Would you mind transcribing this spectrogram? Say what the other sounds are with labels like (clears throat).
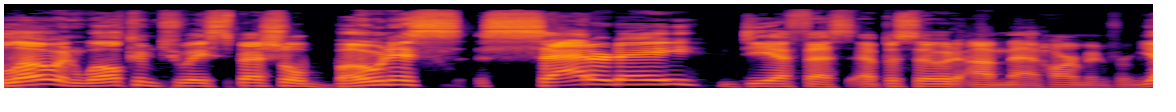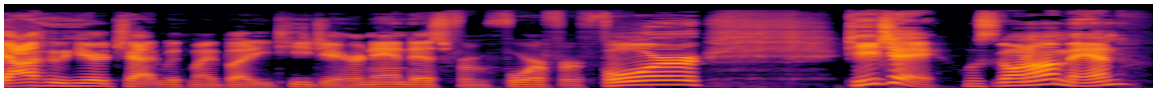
Hello and welcome to a special bonus Saturday DFS episode. I'm Matt Harmon from Yahoo here, chatting with my buddy TJ Hernandez from 4 for 4. TJ, what's going on, man?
